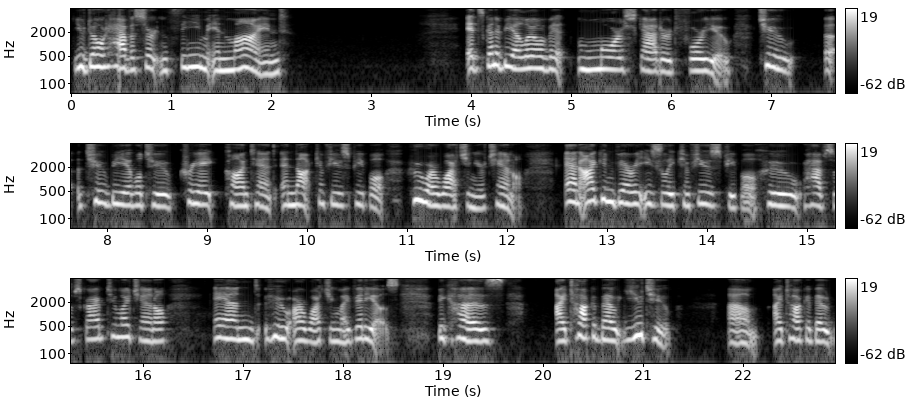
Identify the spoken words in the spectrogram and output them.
you don't have a certain theme in mind, it's going to be a little bit more scattered for you to uh, to be able to create content and not confuse people who are watching your channel. And I can very easily confuse people who have subscribed to my channel and who are watching my videos because I talk about YouTube. Um, I talk about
